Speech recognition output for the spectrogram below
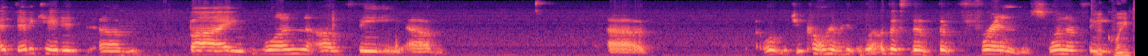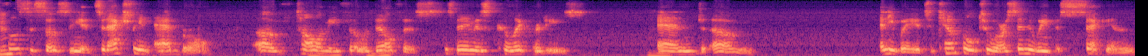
and dedicated um, by one of the um, uh, what would you call him? Well, the, the, the friends, one of the Acquaintance? close associates, and actually an admiral of Ptolemy mm-hmm. Philadelphus. His name is Callicrates. Mm-hmm. And um, anyway, it's a temple to Arsinoe II,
